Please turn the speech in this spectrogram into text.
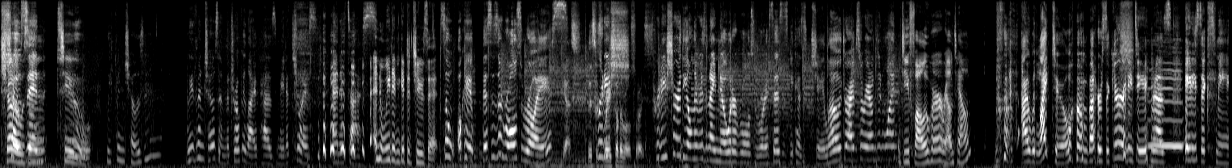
chosen two. We've been chosen, We've been chosen. The Trophy Life has made its choice, and it's us. and we didn't get to choose it. So, okay, this is a Rolls Royce. Yes, this Pretty is Rachel the Rolls Royce. Pretty sure the only reason I know what a Rolls Royce is is because J Lo drives around in one. Do you follow her around town? I would like to, but her security team has 86 me.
